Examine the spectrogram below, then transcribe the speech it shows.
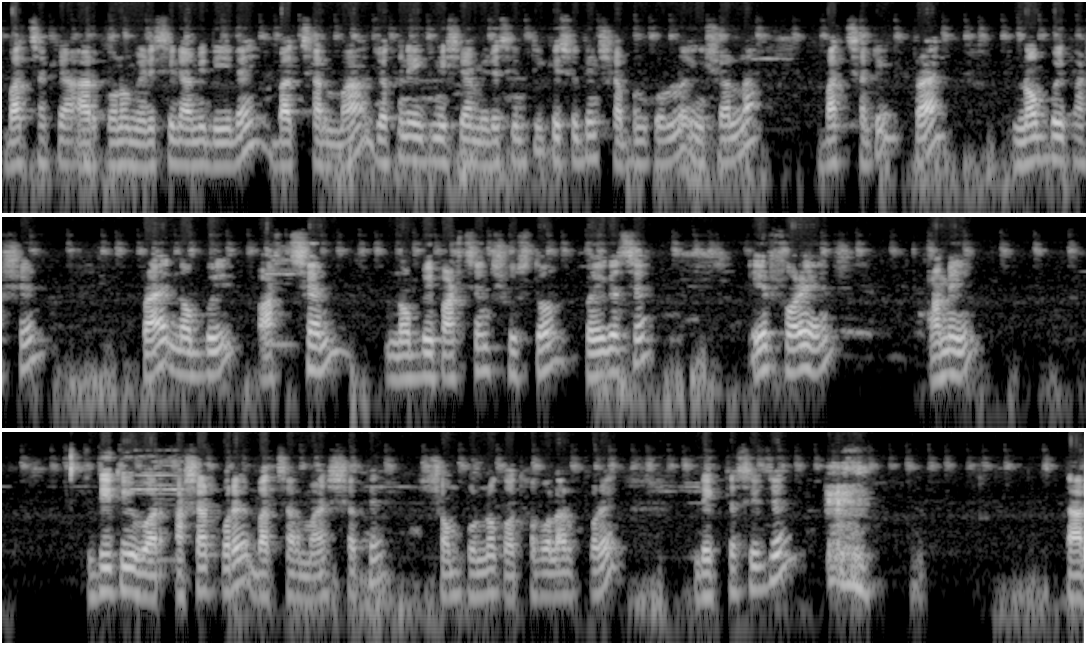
বাচ্চাকে আর কোনো মেডিসিন আমি দিই নাই। বাচ্চার মা যখন ইগনেশিয়া মেডিসিনটি কিছুদিন সেবন করল ইনশাল্লাহ বাচ্চাটি প্রায় নব্বই পার্সেন্ট, প্রায় নব্বই পার্সেন্ট নব্বই পার্সেন্ট সুস্থ হয়ে গেছে। এরপরে আমি দ্বিতীয়বার আসার পরে বাচ্চার মায়ের সাথে সম্পূর্ণ কথা বলার পরে দেখতেছি যে তার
